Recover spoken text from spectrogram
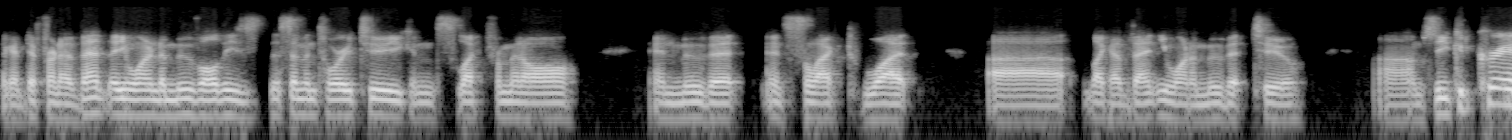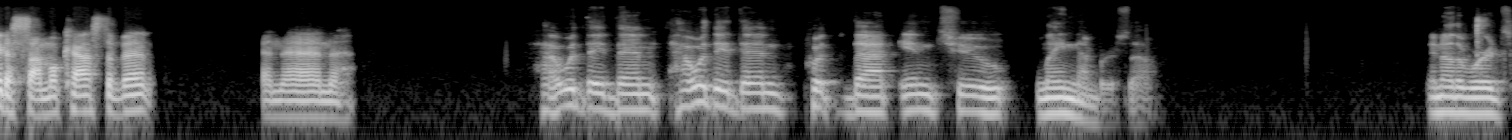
like a different event that you wanted to move all these this inventory to, you can select from it all and move it and select what uh, like event you want to move it to. Um, so you could create a simulcast event and then how would they then how would they then put that into lane numbers though? In other words,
